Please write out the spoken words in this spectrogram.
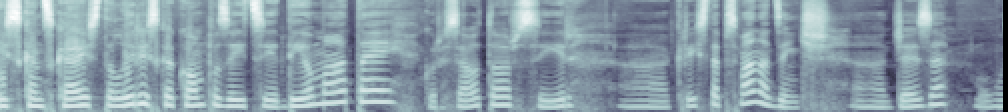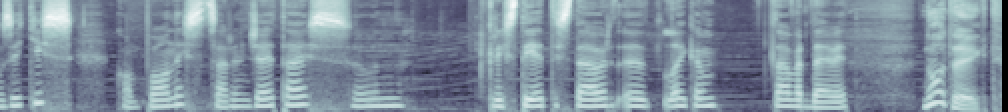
Izskan skaista liriska kompozīcija Dievmātei, kuras autors ir uh, Kristaps Vanadziņš, uh, džeze, mūziķis, komponists, aranžētājs un kristietis, tā var, uh, laikam, tā var dēvēt. Noteikti,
